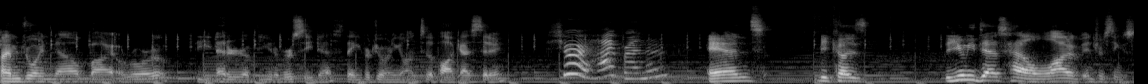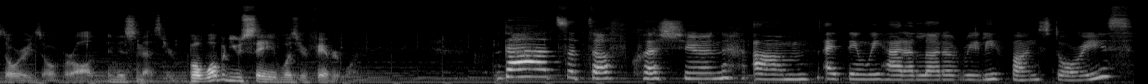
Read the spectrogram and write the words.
I'm joined now by Aurora, the editor of the University Desk. Thank you for joining on to the podcast today. Sure. Hi, Brandon. And because the Uni Desk had a lot of interesting stories overall in this semester, but what would you say was your favorite one? That's a tough question. Um, I think we had a lot of really fun stories.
